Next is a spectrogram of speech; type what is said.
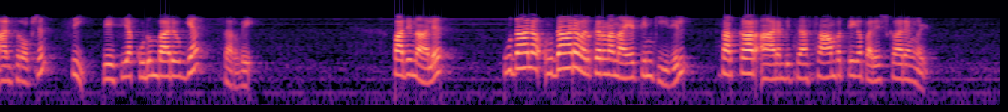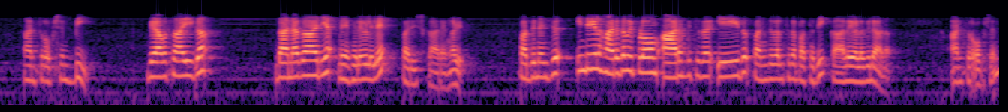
ആൻസർ ഓപ്ഷൻ സി ദേശീയ കുടുംബാരോഗ്യ സർവേ. പതിനാല് ഉദാര ഉദാരവൽക്കരണ നയത്തിൻ കീഴിൽ സർക്കാർ ആരംഭിച്ച സാമ്പത്തിക പരിഷ്കാരങ്ങൾ. ആൻസർ ഓപ്ഷൻ ബി വ്യാവസായിക ധനകാര്യ മേഖലകളിലെ പരിഷ്കാരങ്ങൾ. പതിനഞ്ച്. ഇന്ത്യയിൽ ഹരിത വിപ്ലവം ആരംഭിച്ചത് ഏത് പഞ്ചവത്സര പദ്ധതി കാലയളവിലാണ്? ആൻസർ ഓപ്ഷൻ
